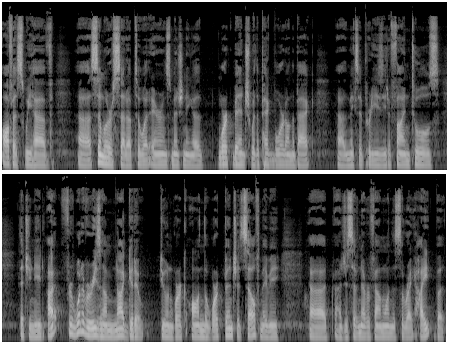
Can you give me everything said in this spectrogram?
office, we have a similar setup to what Aaron's mentioning a workbench with a pegboard on the back uh, that makes it pretty easy to find tools that you need. I, for whatever reason, I'm not good at doing work on the workbench itself. Maybe uh, I just have never found one that's the right height, but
